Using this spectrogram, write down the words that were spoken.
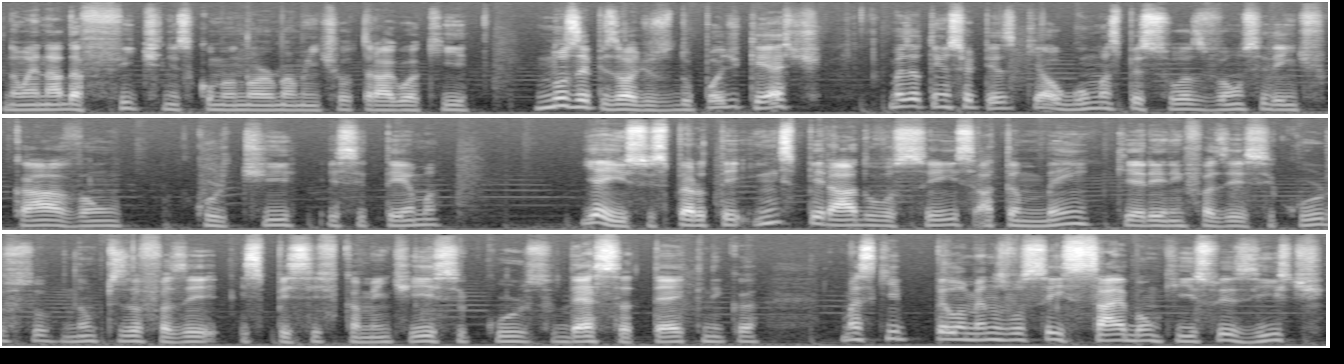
Não é nada fitness como eu normalmente eu trago aqui nos episódios do podcast, mas eu tenho certeza que algumas pessoas vão se identificar, vão curtir esse tema. E é isso, espero ter inspirado vocês a também quererem fazer esse curso. Não precisa fazer especificamente esse curso dessa técnica, mas que pelo menos vocês saibam que isso existe,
